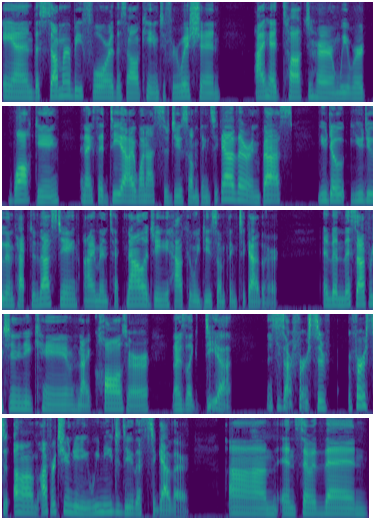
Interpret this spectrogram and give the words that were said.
And the summer before this all came to fruition, I had talked to her and we were walking. And I said, Dia, I want us to do something together, invest you don't you do impact investing i'm in technology how can we do something together? And then this opportunity came and i called her and i was like dia this is our first first um, opportunity. We need to do this together. Um, and so then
